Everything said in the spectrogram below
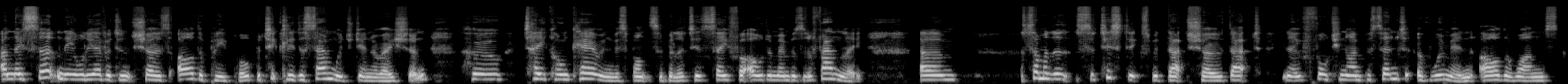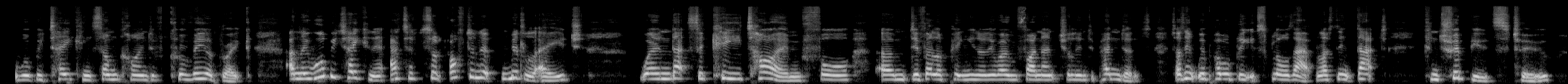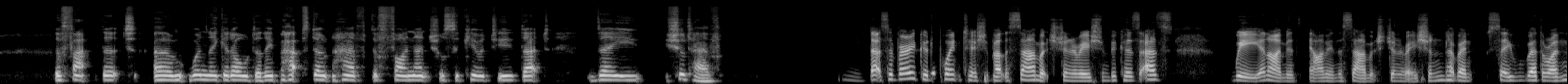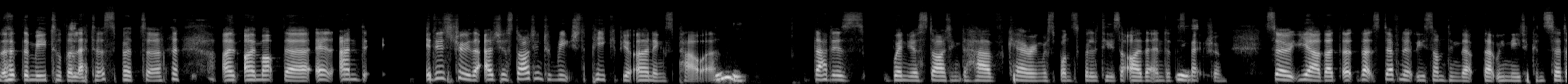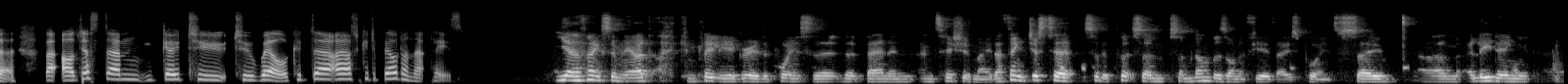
And they certainly, all the evidence shows, are the people, particularly the sandwich generation, who take on caring responsibilities, say for older members of the family. Um, some of the statistics with that show that you know 49% of women are the ones will be taking some kind of career break. And they will be taking it at a sort of often at middle age when that's a key time for um, developing you know their own financial independence. So i think we'll probably explore that. But i think that contributes to the fact that um, when they get older they perhaps don't have the financial security that they should have that's a very good point, Tish, about the sandwich generation, because as we and I'm in, I'm in the sandwich generation. I won't say whether I'm the, the meat or the lettuce, but uh, I, I'm up there. And, and, it is true that as you're starting to reach the peak of your earnings power, mm. that is when you're starting to have caring responsibilities at either end of the yes. spectrum. So yeah, that, that, that's definitely something that that we need to consider. But I'll just um, go to to Will. Could uh, I ask you to build on that, please? Yeah, thanks, Simone. I, completely agree with the points that, that Ben and, and Tish have made. I think just to sort of put some some numbers on a few of those points. So, um, a leading uh,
